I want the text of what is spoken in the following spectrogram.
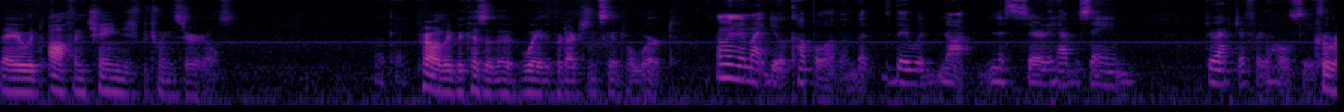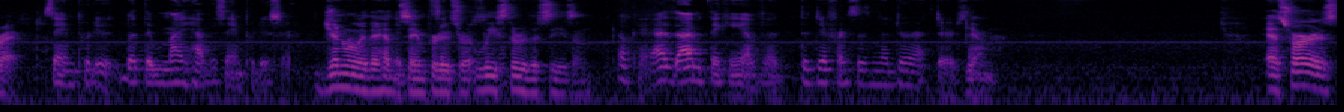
They would often change between serials, Okay. probably because of the way the production schedule worked. I mean, they might do a couple of them, but they would not necessarily have the same director for the whole season. Correct. Same produce, but they might have the same producer. Generally, they had the same producer at least through the season. Okay, I, I'm thinking of the, the differences in the directors. Yeah. then. As far as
